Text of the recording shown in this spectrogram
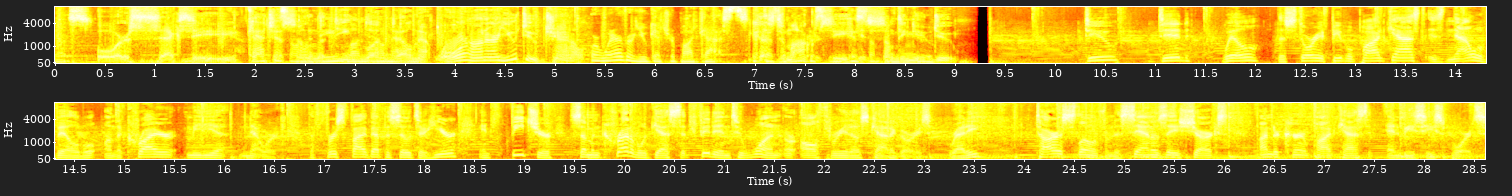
fabulous or sexy. Catch us on, on the Dean, Dean Blundell, Blundell Network. Network or on our YouTube channel or wherever you get your podcasts. Because, democracy, democracy, is, something, something you do. Do, did, will, the Story of People podcast is now available on the Crier Media Network. The first five episodes are here and feature some incredible guests that fit into one or all three of those categories. Ready? Tara Sloan from the San Jose Sharks Undercurrent podcast at NBC Sports.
